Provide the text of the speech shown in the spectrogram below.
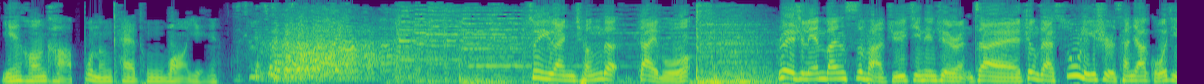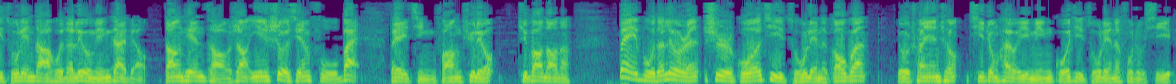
银行卡不能开通网银。最远程的逮捕，瑞士联邦司法局今天确认，在正在苏黎世参加国际足联大会的六名代表，当天早上因涉嫌腐败被警方拘留。据报道呢，被捕的六人是国际足联的高官，有传言称其中还有一名国际足联的副主席，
